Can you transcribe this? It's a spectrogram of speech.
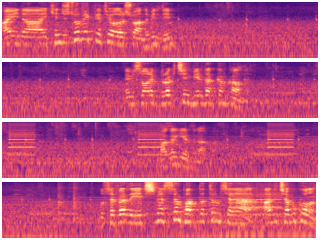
Hayda ikinci tur bekletiyorlar şu anda bildiğin. Ve bir sonraki durak için bir dakikam kaldı. Baga girdi galiba. Bu sefer de yetişmezsem patlatırım seni ha. Hadi çabuk olun.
